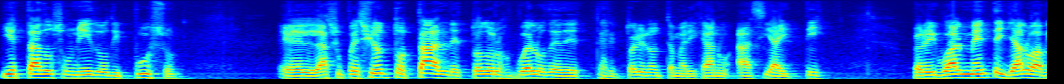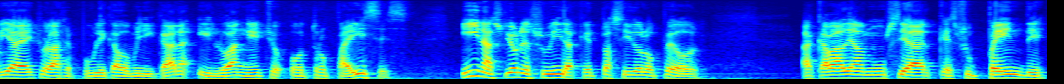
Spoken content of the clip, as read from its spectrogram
y Estados Unidos dispuso eh, la supresión total de todos los vuelos de territorio norteamericano hacia Haití pero igualmente ya lo había hecho la República Dominicana y lo han hecho otros países. Y Naciones Unidas, que esto ha sido lo peor, acaba de anunciar que suspende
